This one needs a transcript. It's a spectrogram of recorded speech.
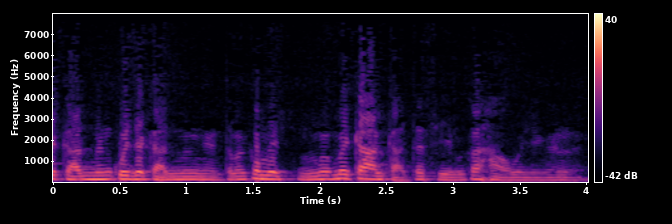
จะกัดมึงกูจะกัดมึงแต่มันก็ไม่ไม่กล้ากัดทันทีมันก็เห่าอย่างนั้นแหละ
